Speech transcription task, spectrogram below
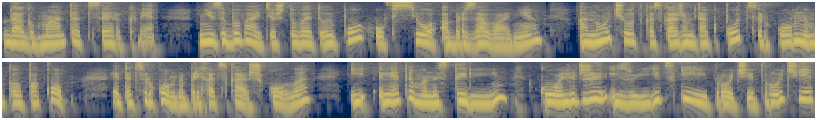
догмата церкви. Не забывайте, что в эту эпоху все образование, оно четко, скажем так, под церковным колпаком. Это церковно-приходская школа, и это монастыри, колледжи, изуитские и прочие, прочие,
